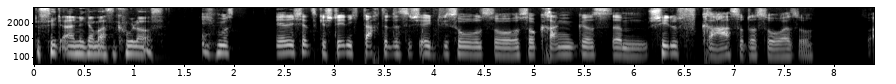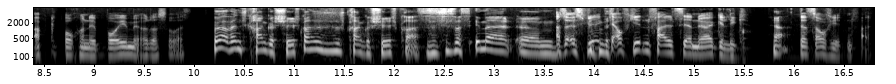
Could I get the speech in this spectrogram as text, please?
das sieht einigermaßen cool aus. Ich muss ehrlich jetzt gestehen, ich dachte, das ist irgendwie so, so, so krankes ähm, Schilfgras oder so, also so abgebrochene Bäume oder sowas. Ja, wenn es krankes Schilfgras ist, ist es krankes Schilfgras. Das ist was immer. Ähm, also es wirkt auf jeden Fall sehr nörgelig. Ja. Das auf jeden Fall.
